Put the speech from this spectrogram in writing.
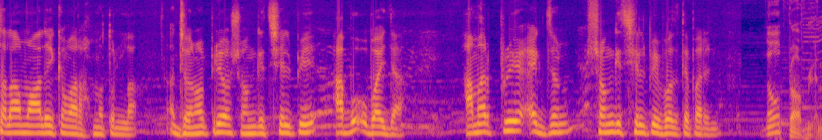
আসসালামু আলাইকুম রহমতুল্লাহ জনপ্রিয় সংগীত শিল্পী আবু উবাইদা আমার প্রিয় একজন সংগীত শিল্পী বলতে পারেন। নো প্রবলেম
